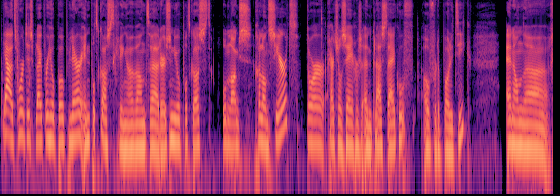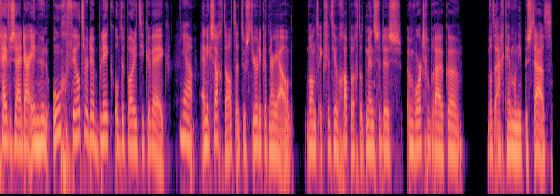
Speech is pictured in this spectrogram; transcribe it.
Ja, het woord is blijkbaar heel populair in podcastkringen. Want uh, er is een nieuwe podcast onlangs gelanceerd door Gertjan Zegers en Klaas Dijkhoff over de politiek. En dan uh, geven zij daarin hun ongefilterde blik op de politieke week. Ja. En ik zag dat en toen stuurde ik het naar jou. Want ik vind het heel grappig dat mensen dus een woord gebruiken wat eigenlijk helemaal niet bestaat.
